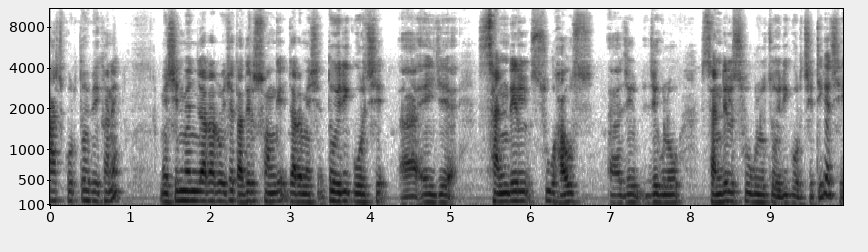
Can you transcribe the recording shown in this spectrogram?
কাজ করতে হবে এখানে মেশিনম্যান যারা রয়েছে তাদের সঙ্গে যারা মেশিন তৈরি করছে এই যে স্যান্ডেল শু হাউস যে, যেগুলো স্যান্ডেল শুগুলো তৈরি করছে, ঠিক আছে?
